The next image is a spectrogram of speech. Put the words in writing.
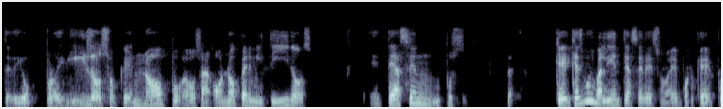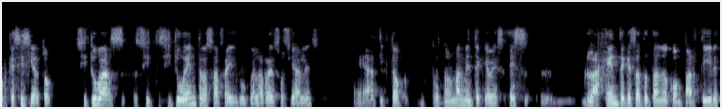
te digo, prohibidos o que no, o sea, o no permitidos, te hacen, pues, que, es muy valiente hacer eso, ¿eh? Porque, porque sí es cierto. Si tú vas, si, si tú entras a Facebook a las redes sociales, a TikTok, pues normalmente, ¿qué ves? Es la gente que está tratando de compartir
